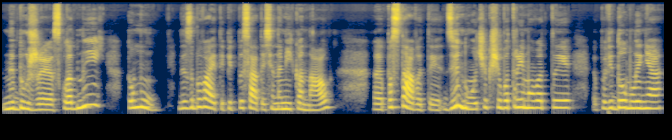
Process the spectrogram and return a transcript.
не дуже складний. Тому не забувайте підписатися на мій канал, е, поставити дзвіночок, щоб отримувати повідомлення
